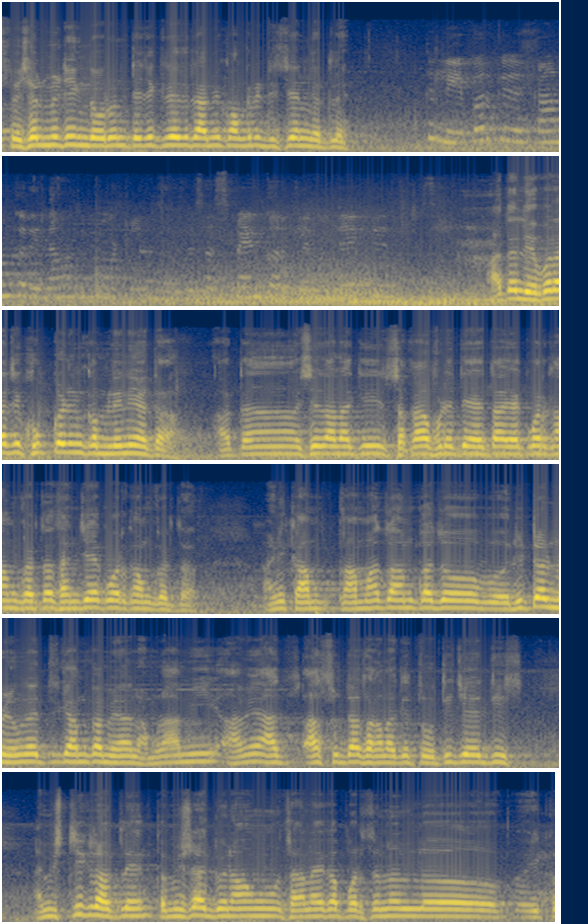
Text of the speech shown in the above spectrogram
स्पेशल मिटींग दवरून तेजेर कितें तरी आमी कॉन्क्रीट डिसिजन घेतलें? आतां लेबराचे खूब कडेन कंप्लेनी येता आतां अशें जालां की सकाळ फुडें ते येता एक वर काम करता सांजे एक वर काम करता आनी काम कामाचो आमकां जो रिटर्न मेळूंक जाय तितकें आमकां मेळना म्हणून आमी हांवें आज आज सुद्दां सांगलां की चवथीचे दीस आमी स्ट्रीक रावतले. कमिशनराक घेवन हांव सांगलां एका पर्सनल एक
